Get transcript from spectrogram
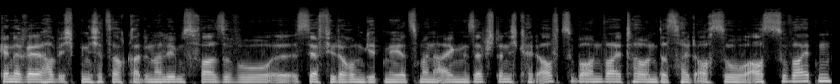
Generell habe ich, bin ich jetzt auch gerade in einer Lebensphase, wo äh, es sehr viel darum geht, mir jetzt meine eigene Selbstständigkeit aufzubauen weiter und das halt auch so auszuweiten.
